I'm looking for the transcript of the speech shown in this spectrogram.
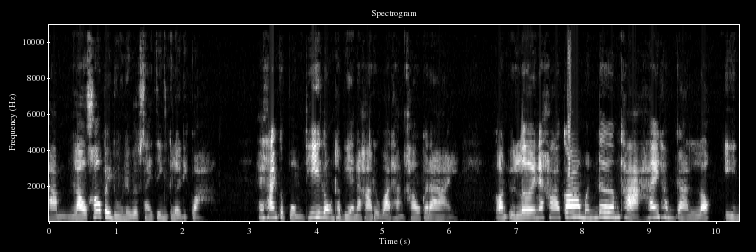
ทำเราเข้าไปดูในเว็บไซต์จริงเลยดีกว่า ให้ท่านกดปุ่มที่ลงทะเบียนนะคะ หรือว่าทางเข้าก็ได้ ก่อนอื่นเลยนะคะ ก็เหมือนเดิมค่ะ ให้ทำการล็อกอิน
